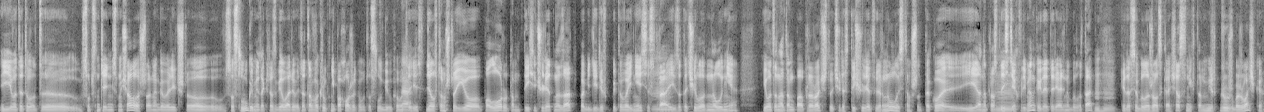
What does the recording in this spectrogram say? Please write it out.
И вот это вот, э, собственно, тебя не смущало, что она говорит, что со слугами так разговаривает, это вокруг не похоже, как будто слуги у кого-то да. есть. Дело в том, что ее по лору там тысячу лет назад победили в какой-то войне сестра mm. и заточила на Луне, И вот она там по пророчеству через тысячу лет вернулась, там что-то такое. И она просто из Мгм. тех времен, когда это реально было так, Мгм. когда все было жестко. А сейчас у них там мир, дружба, жвачка.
